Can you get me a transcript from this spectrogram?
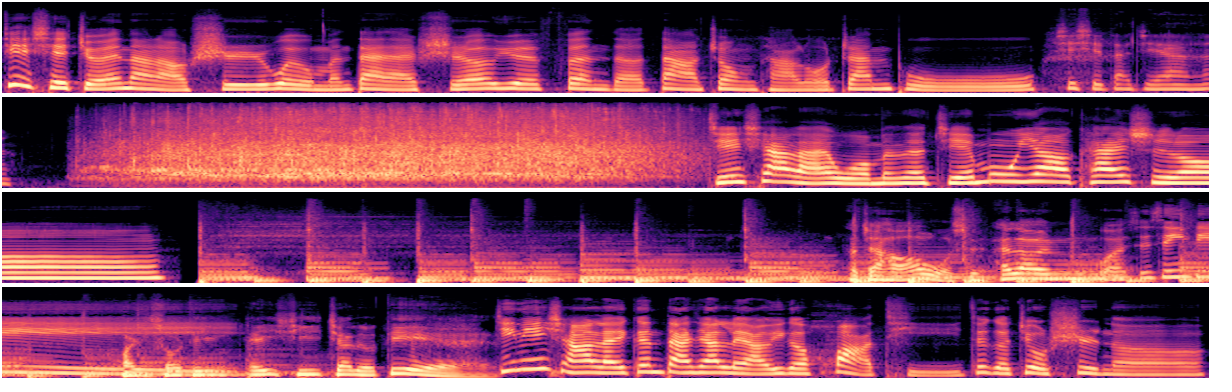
谢谢 Joanna 老师为我们带来十二月份的大众塔罗占卜，谢谢大家。接下来我们的节目要开始喽。大家好，我是 Alan，我是 Cindy，欢迎收听 AC 交流电。今天想要来跟大家聊一个话题，这个就是呢。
